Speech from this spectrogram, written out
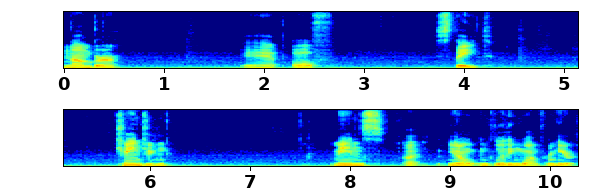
number uh, of state changing means uh, you know including one from here.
